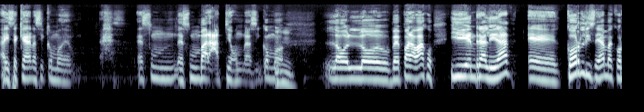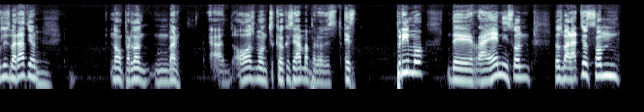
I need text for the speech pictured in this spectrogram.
ahí se quedan así como de... "Ah, Es un, es un Baratheon, así como Ujú. lo, lo ve para abajo. Y en realidad, eh, Corlys se llama, Corlys Baratheon. No, perdón, bueno, Osmond creo que se llama, pero es, primo de Rhaenys. Son, los Baratheon son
